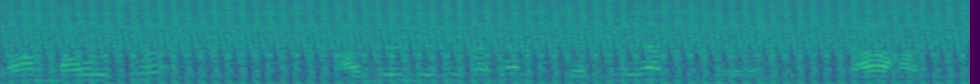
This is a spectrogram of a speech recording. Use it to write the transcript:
Şu an mouse'u az önceki kadar çekme yapmıyorum. Daha hafif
